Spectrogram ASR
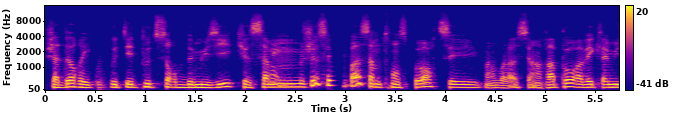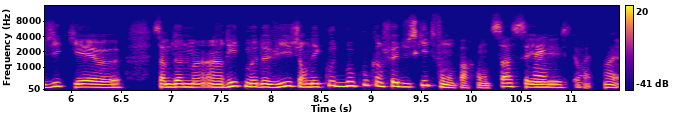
j'adore écouter toutes sortes de musique. Ça me, je sais pas, ça me transporte. C'est, enfin voilà, c'est un rapport avec la musique qui est, euh, ça me donne un rythme de vie. J'en écoute beaucoup quand je fais du ski de fond, par contre. Ça, c'est, Ouais. c'est vrai. Ouais.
